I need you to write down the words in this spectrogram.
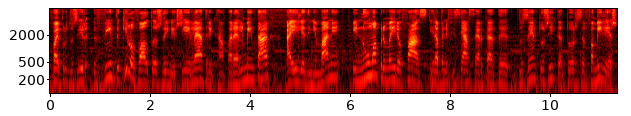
vai produzir 20 kV de energia elétrica para alimentar a ilha de Inhambane e numa primeira fase irá beneficiar cerca de 214 famílias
